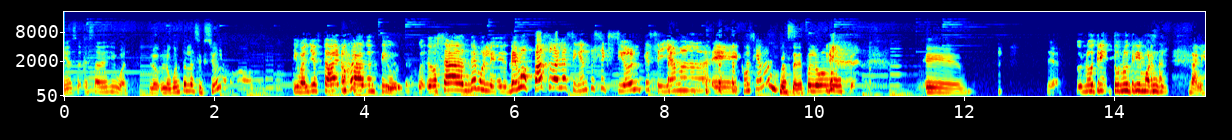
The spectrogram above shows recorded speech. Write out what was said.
Esa, esa vez igual. ¿Lo, ¿Lo, cuento en la sección? Igual yo estaba enojada contigo. O sea, démosle, demos paso a la siguiente sección que se llama. Eh, ¿Cómo se llama? No sé, después lo vamos a buscar. Eh, tu, nutri, tu nutri mortal. Vale.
